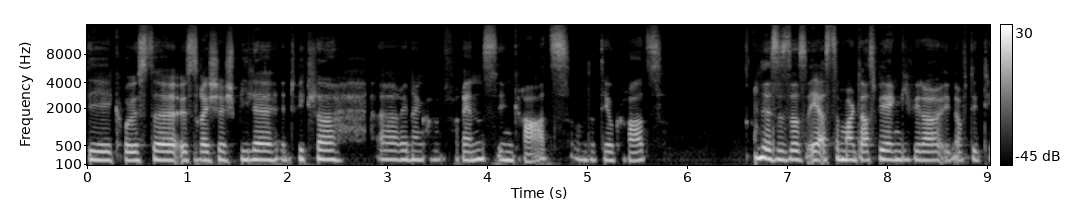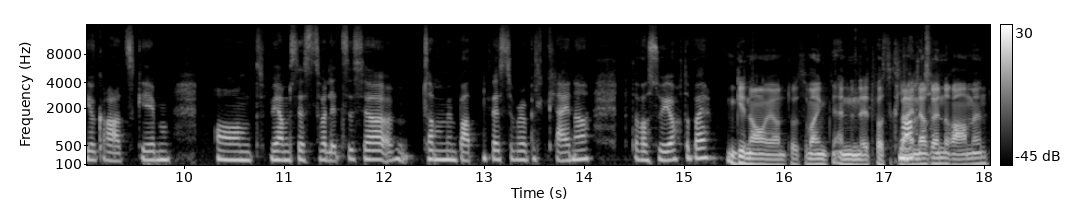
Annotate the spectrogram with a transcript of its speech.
die größte österreichische Spieleentwicklerinnenkonferenz in Graz und der TU Graz. Und das ist das erste Mal, dass wir eigentlich wieder auf die TU Graz geben. Und wir haben es jetzt zwar letztes Jahr ähm, zusammen mit dem Button Festival ein bisschen kleiner, da warst du ja auch dabei. Genau, ja. Das war in einem etwas Macht. kleineren Rahmen.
